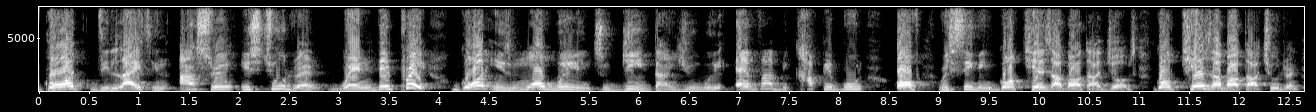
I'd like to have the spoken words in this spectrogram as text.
God delights in answering his children when they pray. God is more willing to give than you will ever be capable of receiving. God cares about our jobs. God cares about our children.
